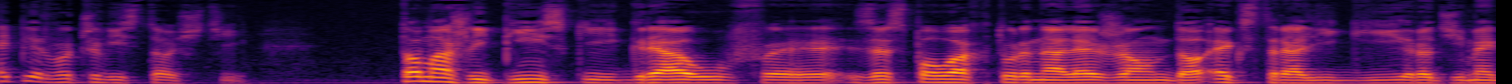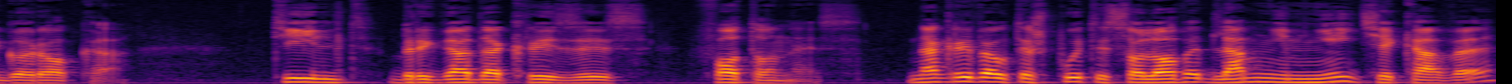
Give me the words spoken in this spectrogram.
Najpierw oczywistości. Tomasz Lipiński grał w e, zespołach, które należą do ekstraligi rodzimego roka. Tilt, Brygada Kryzys, Fotones. Nagrywał też płyty solowe, dla mnie mniej ciekawe,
